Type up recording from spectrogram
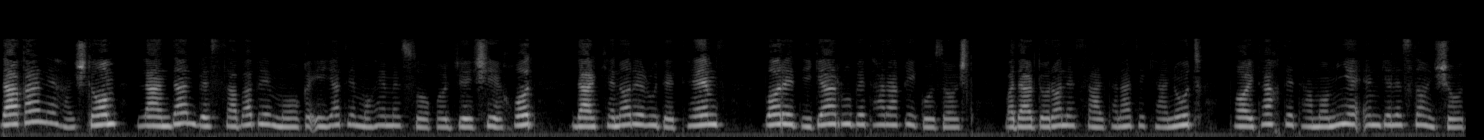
در قرن هشتم لندن به سبب موقعیت مهم سوقلجشی خود در کنار رود تمز بار دیگر رو به ترقی گذاشت و در دوران سلطنت کنوت پایتخت تمامی انگلستان شد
